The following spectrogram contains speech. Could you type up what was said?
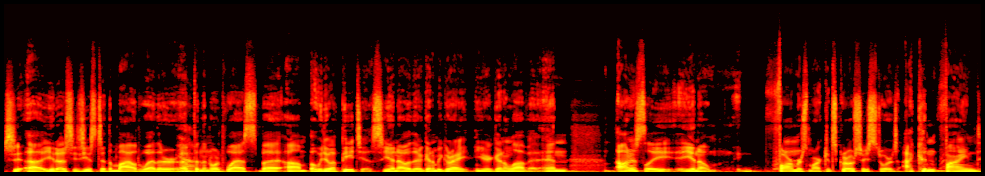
She, uh, you know, she's used to the mild weather yeah. up in the Northwest, but um, but we do have peaches. You know, they're going to be great. You're going to love it. And honestly, you know farmers markets, grocery stores, I couldn't find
